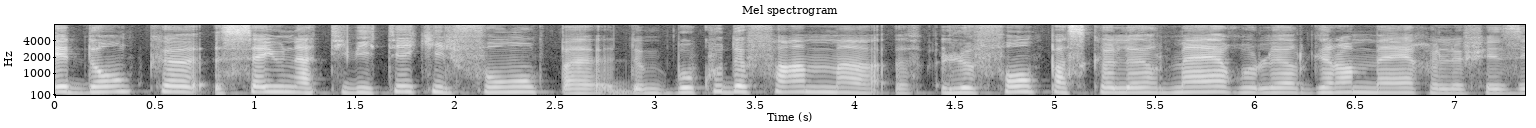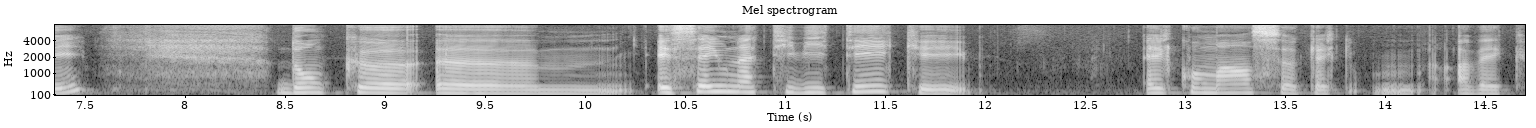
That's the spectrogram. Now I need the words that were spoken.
Et donc, euh, c'est une activité qu'ils font, euh, beaucoup de femmes euh, le font parce que leur mère ou leur grand-mère le faisait. Donc, et c'est une activité qui elle commence avec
